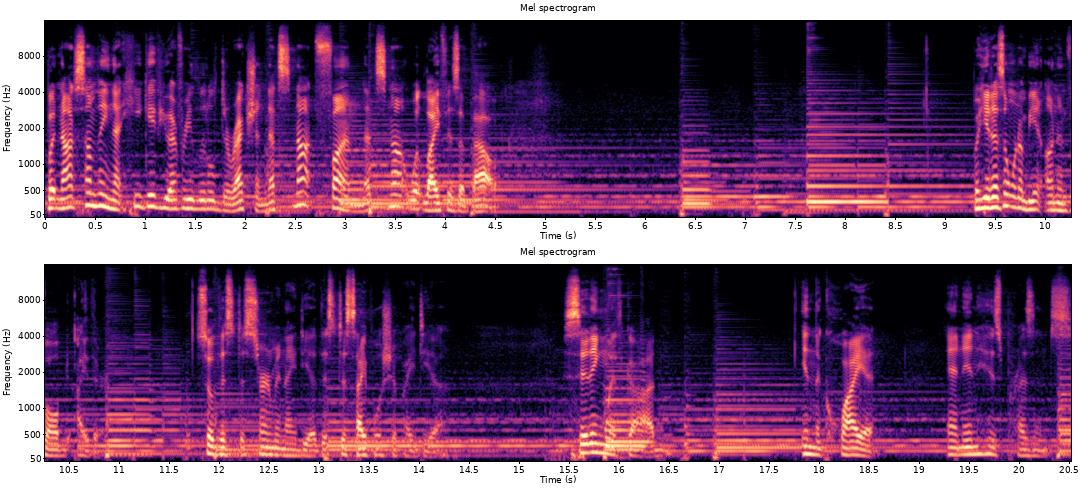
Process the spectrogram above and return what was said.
but not something that He gave you every little direction. That's not fun. That's not what life is about. But He doesn't want to be uninvolved either. So, this discernment idea, this discipleship idea, sitting with God in the quiet and in His presence,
